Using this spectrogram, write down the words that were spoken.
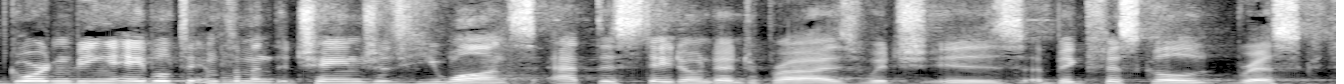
Gordhan being able to implement the changes he wants at this state owned enterprise, which is a big fiscal risk.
